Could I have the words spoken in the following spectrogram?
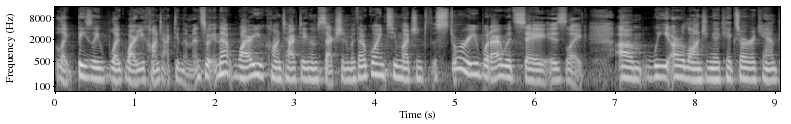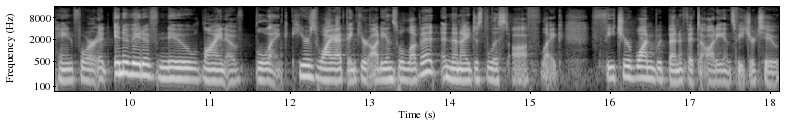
like basically like why are you contacting them? And so in that why are you contacting them section without going too much into the story what i would say is like um, we are launching a kickstarter campaign for an innovative new line of blank. Here's why i think your audience will love it and then i just list off like feature one would benefit to audience feature two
